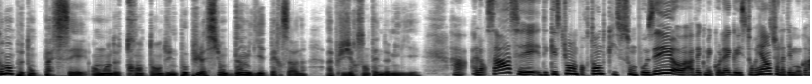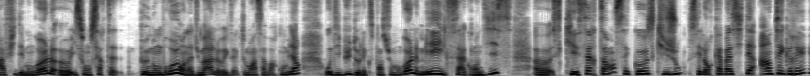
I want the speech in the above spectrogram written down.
Comment peut-on passer en moins de 30 ans d'une population d'un millier de personnes à plusieurs centaines de milliers? Ah, Alors ça, c'est des questions importantes qui se sont posées euh, avec mes collègues historiens sur la démographie des Mongols. Euh, ils sont peu nombreux, on a du mal euh, exactement à savoir combien au début de l'expansion mongole, mais ils s'agrandissent. Euh, ce qui est certain, c'est que ce qui joue, c'est leur capacité à intégrer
